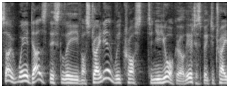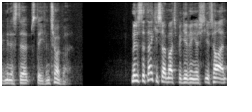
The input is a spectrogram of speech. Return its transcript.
So, where does this leave Australia? We crossed to New York earlier to speak to Trade Minister Steven Ciobo. Minister, thank you so much for giving us your time.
